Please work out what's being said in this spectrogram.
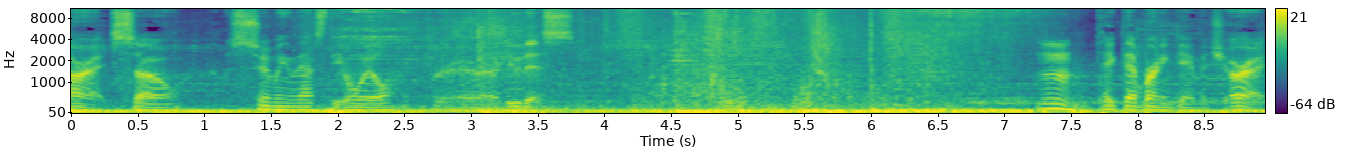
Alright, so I'm assuming that's the oil. We're gonna do this. Mmm, take that burning damage. Alright.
